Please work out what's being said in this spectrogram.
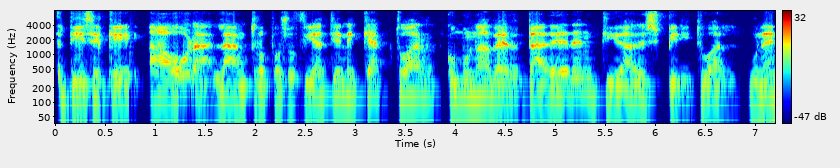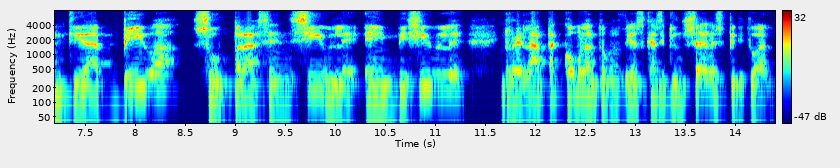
dice que ahora la antroposofía tiene que actuar como una verdadera entidad espiritual, una entidad viva suprasensible e invisible, relata cómo la antropología es casi que un ser espiritual.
